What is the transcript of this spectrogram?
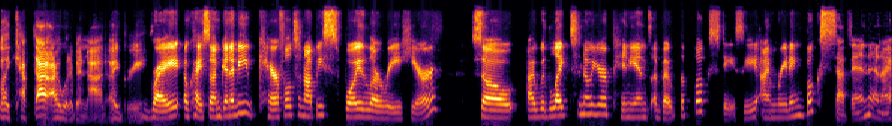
like kept that, I would have been mad. I agree. Right. Okay. So I'm going to be careful to not be spoilery here. So I would like to know your opinions about the book, Stacy. I'm reading book seven, and I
